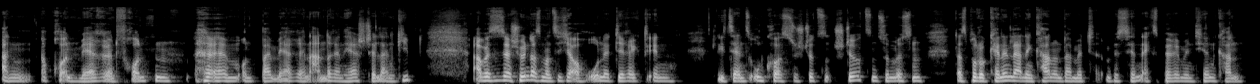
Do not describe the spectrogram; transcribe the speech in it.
an, an mehreren Fronten ähm, und bei mehreren anderen Herstellern gibt. Aber es ist ja schön, dass man sich ja auch ohne direkt in Lizenzunkosten stürzen, stürzen zu müssen, das Produkt kennenlernen kann und damit ein bisschen experimentieren kann.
